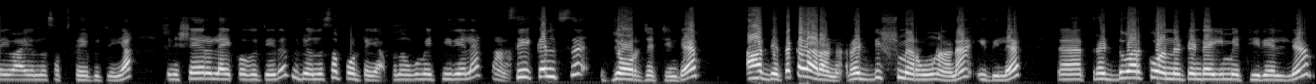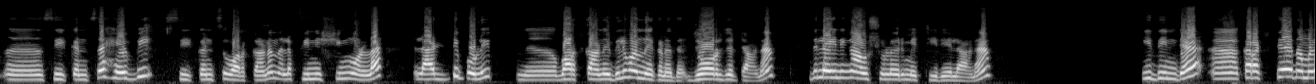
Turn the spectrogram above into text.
ദയവായി ഒന്ന് സബ്സ്ക്രൈബ് ചെയ്യുക. പിന്നെ ഷെയർ ലൈക്ക് ഒക്കെ ചെയ്ത് വീഡിയോ ഒന്ന് സപ്പോർട്ട് ചെയ്യുക. അപ്പൊ നമുക്ക് മെറ്റീരിയൽ കാണാം. സീക്വൻസ് ജോർജറ്റിന്റെ ആദ്യത്തെ കളറാണ് റെഡിഷ് മെറൂൺ ആണ് ഇതിൽ. ത്രെഡ് വർക്ക് വന്നിട്ടുണ്ട് ഈ മെറ്റീരിയലിന് സീക്വൻസ് ഹെവി സീക്വൻസ് വർക്കാണ് നല്ല ഫിനിഷിംഗ് ഉള്ള നല്ല അടിപൊളി വർക്കാണ് ഇതിൽ വന്നേക്കുന്നത് ജോർജറ്റ് ആണ്. ഇത് ലൈനിങ് ആവശ്യമുള്ള ഒരു മെറ്റീരിയൽ ആണ്. ഇതിന്റെ കറക്റ്റ് നമ്മൾ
